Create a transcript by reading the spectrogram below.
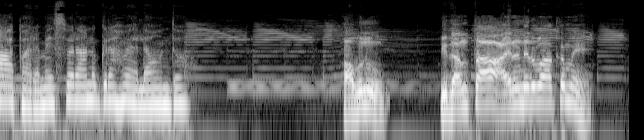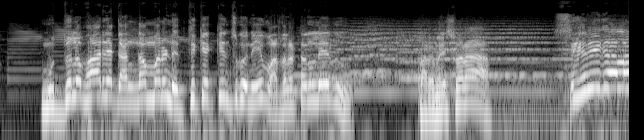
ఆ పరమేశ్వరానుగ్రహం ఎలా ఉందో? అవును ఇదంతా ఆయన నిర్వాకమే. ముద్దుల భార్య గంగమ్మను నెత్తికెక్కించుకుని వదలటం లేదు. పరమేశ్వరా సిరిగలవానికి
